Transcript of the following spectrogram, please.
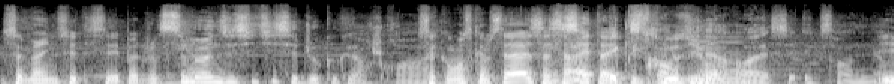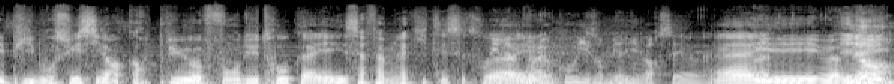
Summer in the City, c'est pas Joe Cocker Summer in the City, c'est Joe Cocker, je crois. ouais. Ça commence comme ça, ça s'arrête avec l'explosion. Ouais, c'est extraordinaire. Et puis Bruce Willis, il est encore plus au fond du trou, quoi, et sa femme l'a quitté cette fois. Mais là, pour et- le coup, ils ont bien divorcé. ouais. Il bah, Et non.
